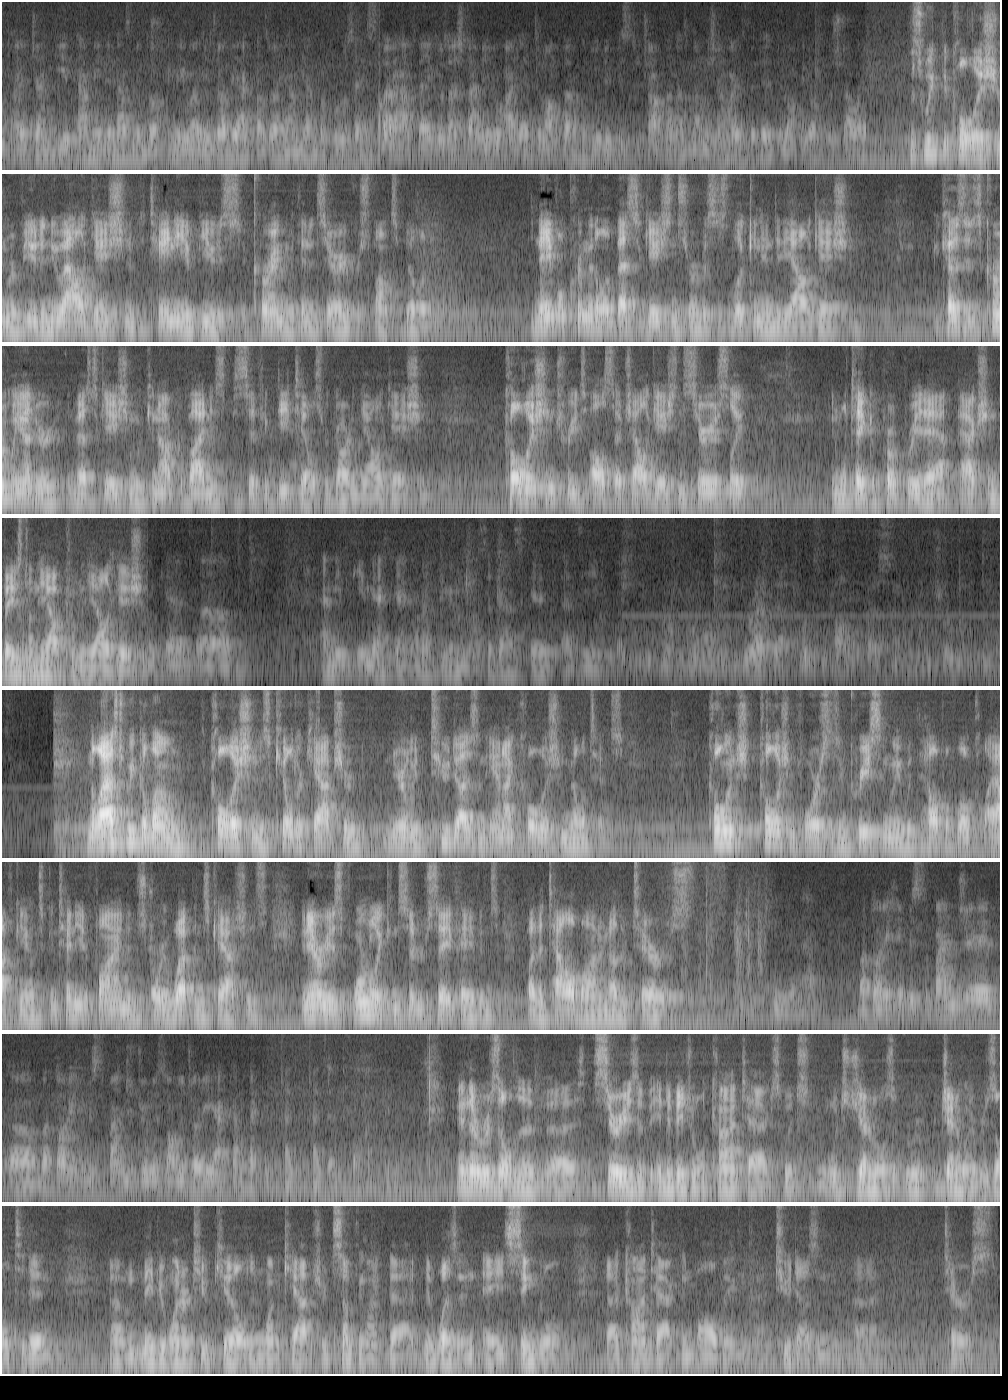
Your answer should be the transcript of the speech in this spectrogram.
عملیات‌های جنگی تامین نظم داخلی و ایجاد یک فضای امنیت به پروسه است. در هفته گذشته نیروهای ائتلاف در حدود 24 تن از ملیشه‌های ضد ائتلافی را کشته و This week, the coalition reviewed a new allegation of detainee abuse occurring within its area of responsibility. The Naval Criminal Investigation Service is looking into the allegation. Because it is currently under investigation, we cannot provide any specific details regarding the allegation. Coalition treats all such allegations seriously and will take appropriate action based on the outcome of the allegation. In the last week alone, the coalition has killed or captured nearly two dozen anti-coalition militants. Coalition forces increasingly, with the help of local Afghans, continue to find and destroy weapons caches in areas formerly considered safe havens by the Taliban and other terrorists. تشکیل می‌دهد. با تاریخ 25 اه، با تاریخ 25 جون سال جاری یک کندک خنزیر اتفاق افتید. And the result of a series of individual contacts, which, which generals, generally resulted in um, maybe one or two killed and one captured, something like that. There wasn't a single uh, contact involving uh, two dozen uh, terrorists.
